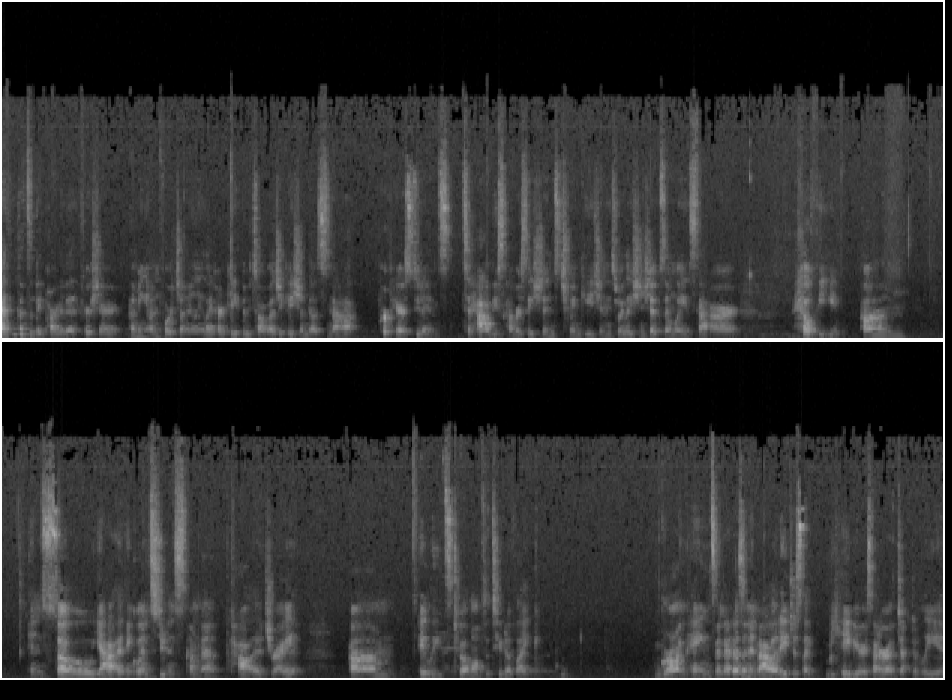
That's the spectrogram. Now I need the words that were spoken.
I think that's a big part of it for sure. I mean, unfortunately, like our K through 12 education does not prepare students to have these conversations, to engage in these relationships in ways that are healthy. Um, and so, yeah, I think when students come to college, right, um, it leads to a multitude of like growing pains, and that doesn't invalidate just like behaviors that are objectively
